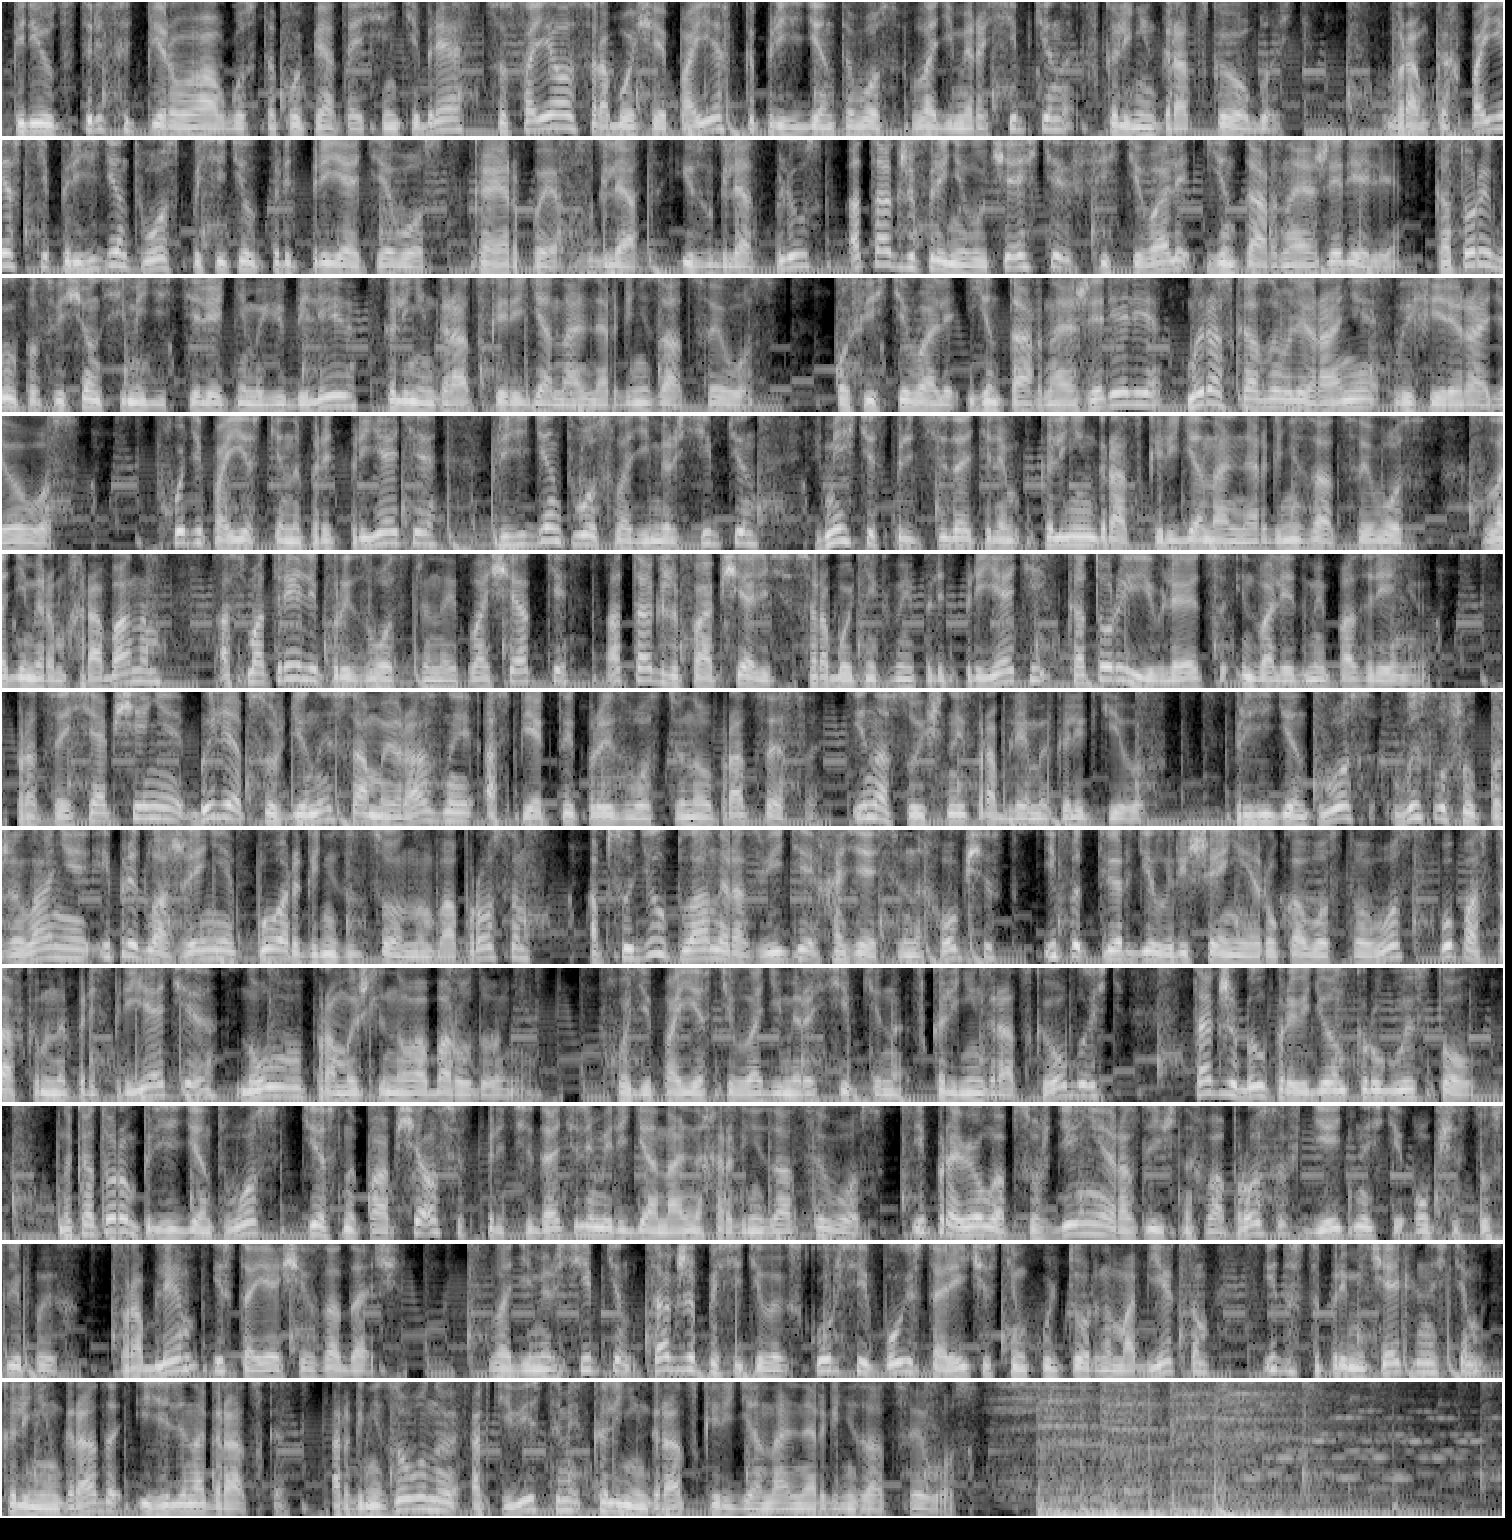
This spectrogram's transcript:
период с 31 августа по 5 сентября состоялась рабочая поездка президента ВОЗ Владимира Сипкина в Калининградскую область. В рамках поездки президент ВОЗ посетил предприятие ВОЗ КРП «Взгляд» и «Взгляд плюс», а также принял участие в фестивале «Янтарное ожерелье», который был посвящен 70-летнему юбилею Калининградской региональной организации ВОЗ. О фестивале «Янтарное ожерелье» мы рассказывали ранее в эфире «Радио ВОЗ». В ходе поездки на предприятие президент ВОЗ Владимир Сипкин вместе с председателем Калининградской региональной организации ВОЗ Владимиром Храбаном осмотрели производственные площадки, а также пообщались с работниками предприятий, которые являются инвалидами по зрению. В процессе общения были обсуждены самые разные аспекты производственного процесса и насущные проблемы коллективов. Президент ВОЗ выслушал пожелания и предложения по организационным вопросам, обсудил планы развития хозяйственных обществ и подтвердил решение руководства ВОЗ по поставкам на предприятия нового промышленного оборудования. В ходе поездки Владимира Сипкина в Калининградскую область также был проведен круглый стол, на котором президент ВОЗ тесно пообщался с председателями региональных организаций ВОЗ и провел обсуждение различных вопросов деятельности общества слепых, проблем и стоящих задач. Владимир Сипкин также посетил экскурсии по историческим культурным объектам и достопримечательностям Калининграда и Зеленоградска, организованную активистами Калининградской региональной организации ВОЗ.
